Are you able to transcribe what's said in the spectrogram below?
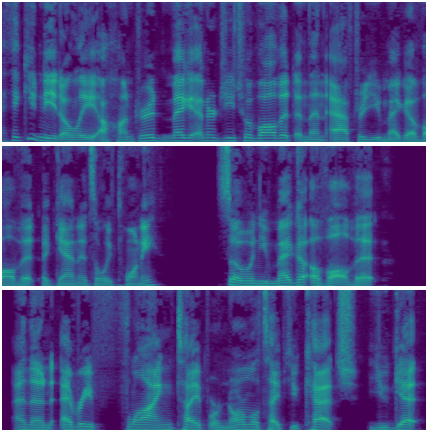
I think you need only 100 mega energy to evolve it, and then after you mega evolve it again, it's only 20. So when you mega evolve it, and then every flying type or normal type you catch, you get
